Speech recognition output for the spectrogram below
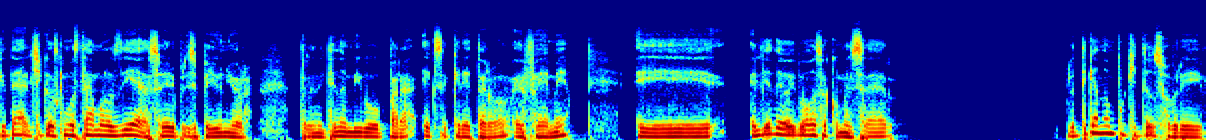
¿Qué tal chicos? ¿Cómo están? Buenos días. Soy el Príncipe Junior, transmitiendo en vivo para Exa Querétaro FM. Eh, el día de hoy vamos a comenzar platicando un poquito sobre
